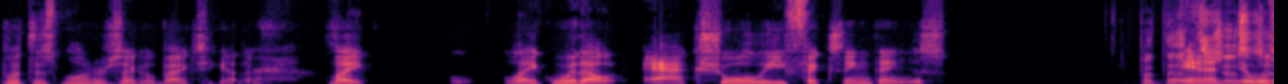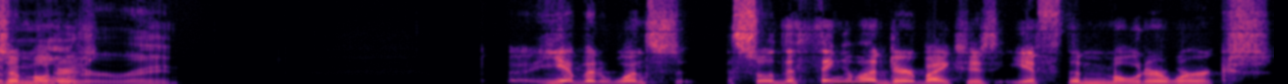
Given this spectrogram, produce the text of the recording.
put this motorcycle back together. Like like without actually fixing things. But that's and just it was a, a motor, motor right? Uh, yeah but once so the thing about dirt bikes is if the motor works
